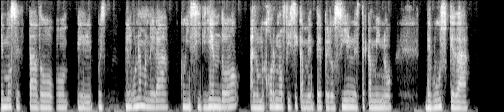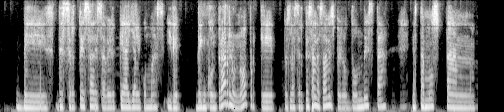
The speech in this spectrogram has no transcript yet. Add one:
hemos estado, eh, pues de alguna manera coincidiendo, a lo mejor no físicamente, pero sí en este camino de búsqueda, de, de certeza de saber que hay algo más y de, de encontrarlo, ¿no? Porque pues la certeza la sabes, pero ¿dónde está? Estamos tan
